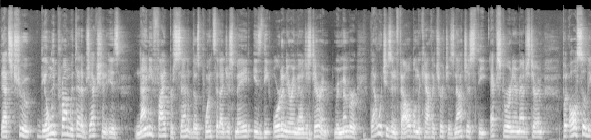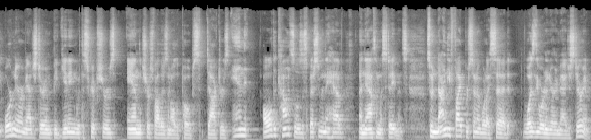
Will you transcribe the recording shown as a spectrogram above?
That's true. The only problem with that objection is 95% of those points that I just made is the ordinary magisterium. Remember, that which is infallible in the Catholic Church is not just the extraordinary magisterium, but also the ordinary magisterium, beginning with the scriptures and the church fathers and all the popes, doctors, and all the councils, especially when they have anathema statements. So 95% of what I said was the ordinary magisterium.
